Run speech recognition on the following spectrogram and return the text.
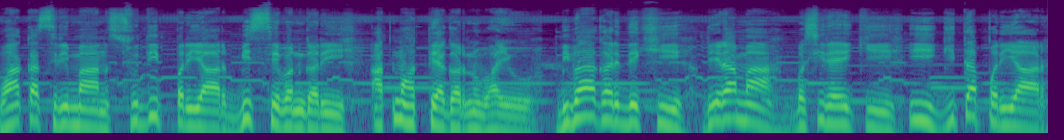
उहाँका श्रीमान सुदीप परियार विष सेवन गरी आत्महत्या गर्नुभयो। विवाह गरेदेखि डेरामा बसिरहेकी यी गीता परियार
